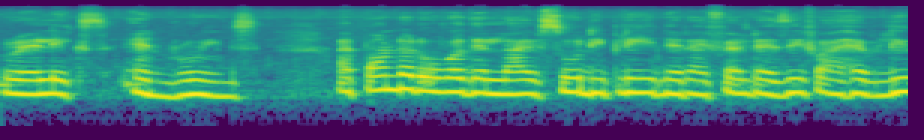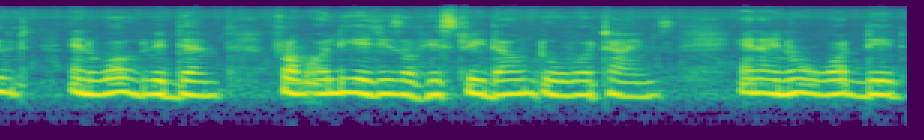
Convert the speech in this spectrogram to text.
relics, and ruins. I pondered over their lives so deeply that I felt as if I have lived and worked with them from early ages of history down to over times, and I know what did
